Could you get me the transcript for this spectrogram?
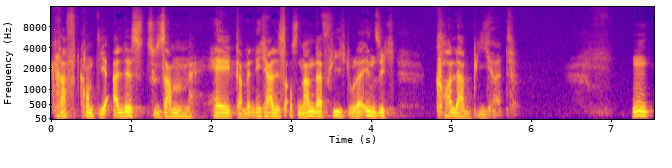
Kraft kommt, die alles zusammenhält, damit nicht alles auseinanderfliegt oder in sich kollabiert. Hm.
